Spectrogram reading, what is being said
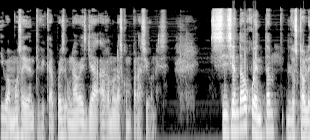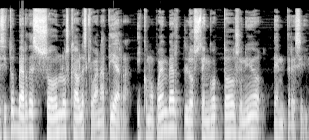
y vamos a identificar pues una vez ya hagamos las comparaciones. Si se han dado cuenta, los cablecitos verdes son los cables que van a tierra y como pueden ver los tengo todos unidos entre sí.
